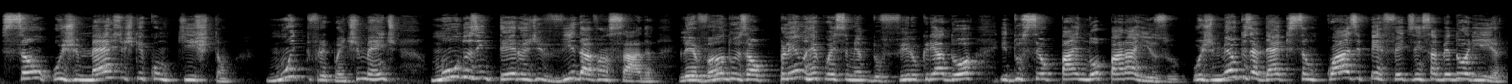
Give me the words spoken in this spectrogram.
São os mestres que conquistam, muito frequentemente, mundos inteiros de vida avançada, levando-os ao pleno reconhecimento do Filho Criador e do seu Pai no paraíso. Os Melquisedeques são quase perfeitos em sabedoria,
